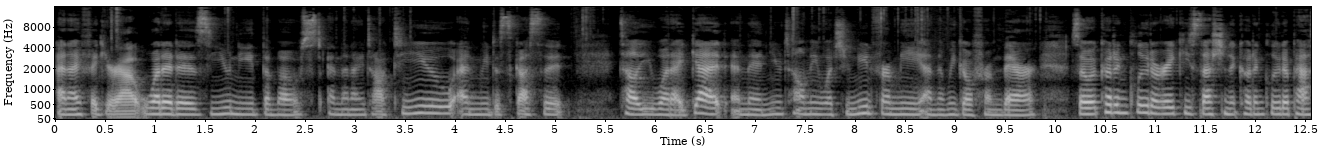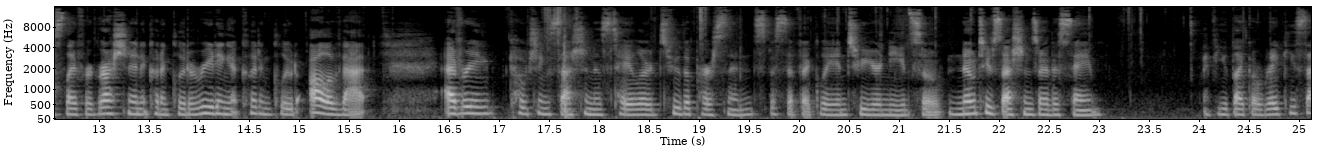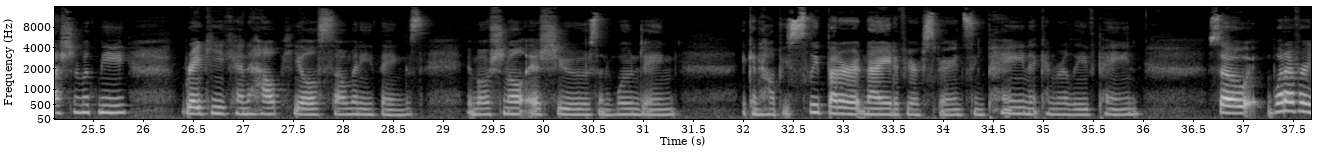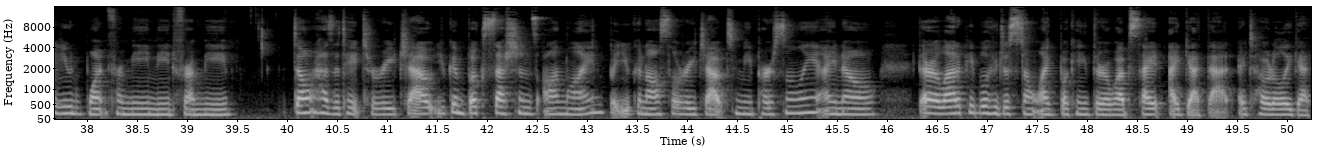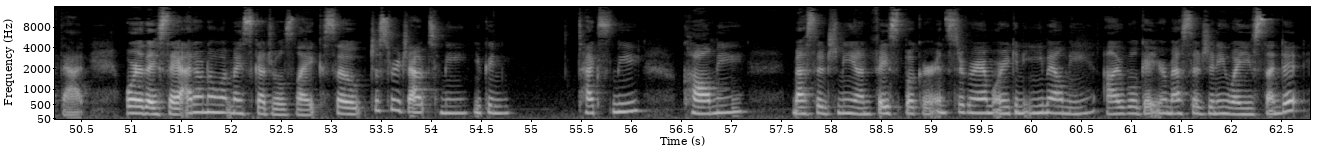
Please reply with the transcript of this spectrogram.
And I figure out what it is you need the most. And then I talk to you and we discuss it, tell you what I get. And then you tell me what you need from me. And then we go from there. So it could include a Reiki session, it could include a past life regression, it could include a reading, it could include all of that every coaching session is tailored to the person specifically and to your needs. So no two sessions are the same. If you'd like a Reiki session with me, Reiki can help heal so many things emotional issues and wounding. It can help you sleep better at night. If you're experiencing pain, it can relieve pain. So, whatever you want from me, need from me, don't hesitate to reach out. You can book sessions online, but you can also reach out to me personally. I know there are a lot of people who just don't like booking through a website. I get that. I totally get that. Or they say, I don't know what my schedule's like. So just reach out to me. You can text me, call me, message me on Facebook or Instagram, or you can email me. I will get your message any way you send it.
